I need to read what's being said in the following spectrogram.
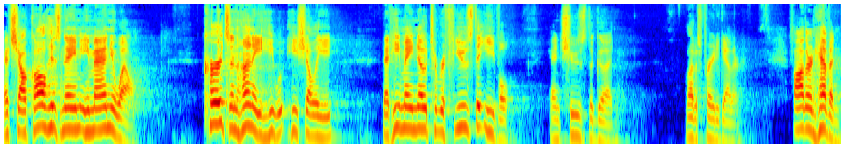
and shall call his name Emmanuel. Curds and honey he, he shall eat, that he may know to refuse the evil and choose the good. Let us pray together. Father in heaven,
